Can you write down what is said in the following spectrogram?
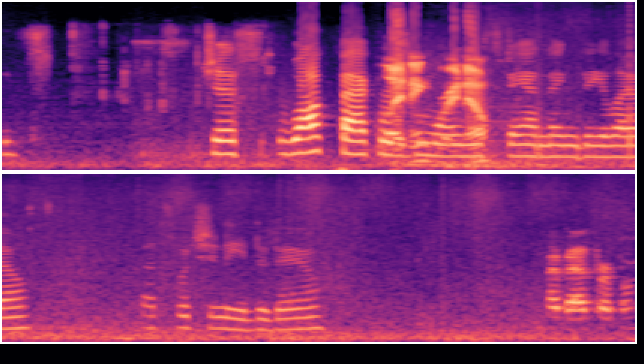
It's just walk backwards Lightning from where right you're now. standing, Delo. That's what you need to do. My bad, purple.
